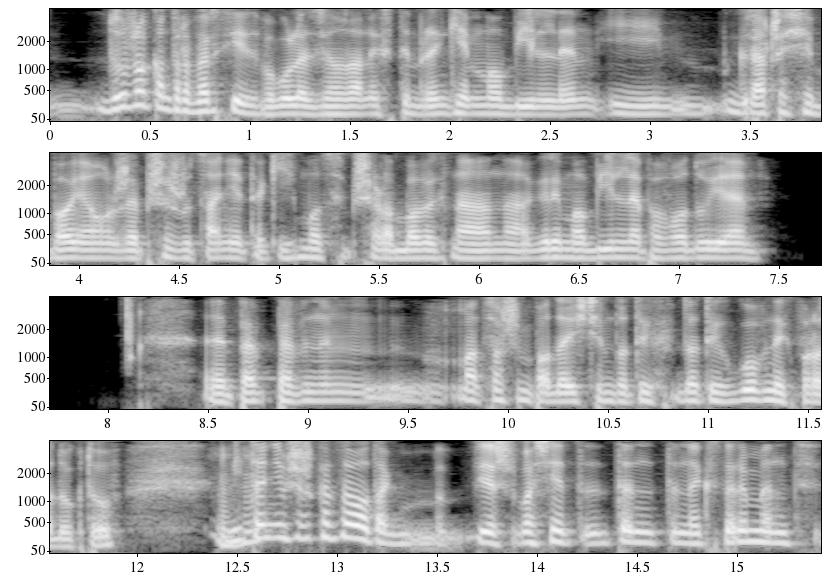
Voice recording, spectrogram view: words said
dużo kontrowersji jest w ogóle związanych z tym rynkiem mobilnym i gracze się boją, że przerzucanie takich mocy przerobowych na, na gry mobilne powoduje pe pewnym macoszym podejściem do tych, do tych głównych produktów. Mhm. Mi to nie przeszkadzało tak, wiesz, właśnie ten, ten eksperyment,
